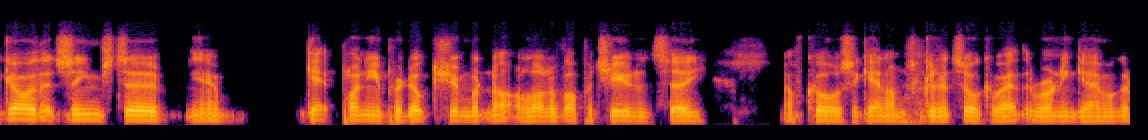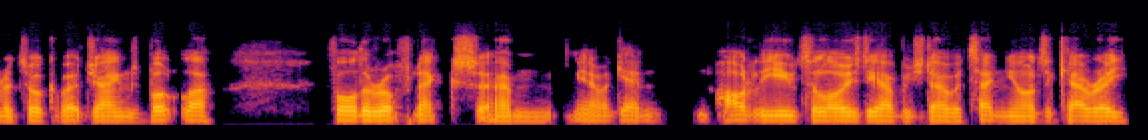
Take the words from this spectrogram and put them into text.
guy that seems to, you know, get plenty of production but not a lot of opportunity. Of course, again, I'm going to talk about the running game. I'm going to talk about James Butler for the Roughnecks. Um, you know, again, hardly utilised. He averaged over 10 yards a carry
